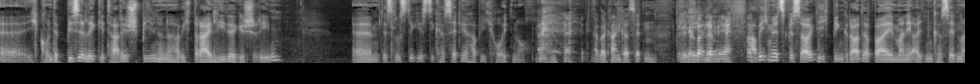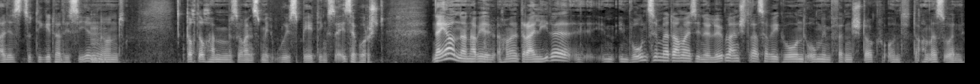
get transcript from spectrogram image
äh, ich konnte ein bisschen Gitarre spielen und dann habe ich drei Lieder geschrieben. Ähm, das Lustige ist, die Kassette habe ich heute noch. Aber kein Kassetten. Rekorder mehr. Habe ich mir jetzt besorgt. Ich bin gerade dabei, meine alten Kassetten alles zu digitalisieren und doch, doch haben wir so eins mit USB-Dings, da ist ja wurscht. Naja, und dann habe ich, haben wir drei Lieder im, im Wohnzimmer damals, in der Löbleinstraße habe ich gewohnt, oben im vierten Stock und da haben wir so ein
